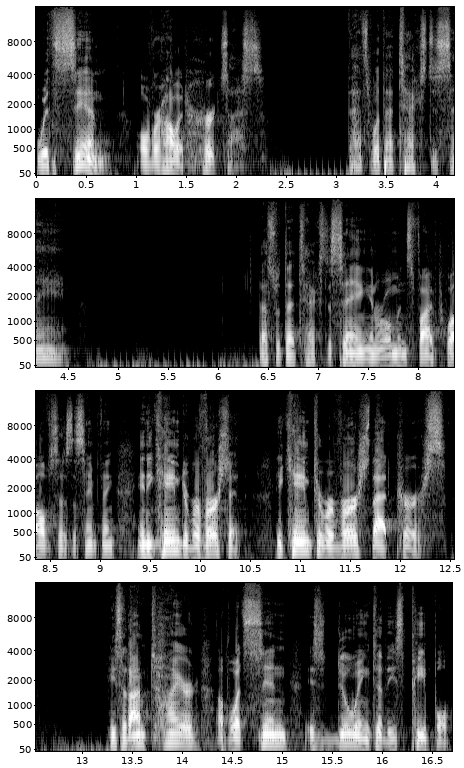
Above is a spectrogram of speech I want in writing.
with sin over how it hurts us. That's what that text is saying. That's what that text is saying. And Romans 5:12 says the same thing. And he came to reverse it. He came to reverse that curse. He said, I'm tired of what sin is doing to these people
